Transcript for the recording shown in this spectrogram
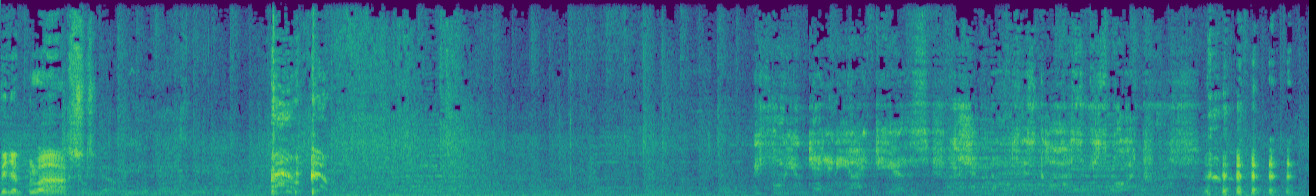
Been a blast. Before you get any ideas, you should know this glass is bulletproof.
